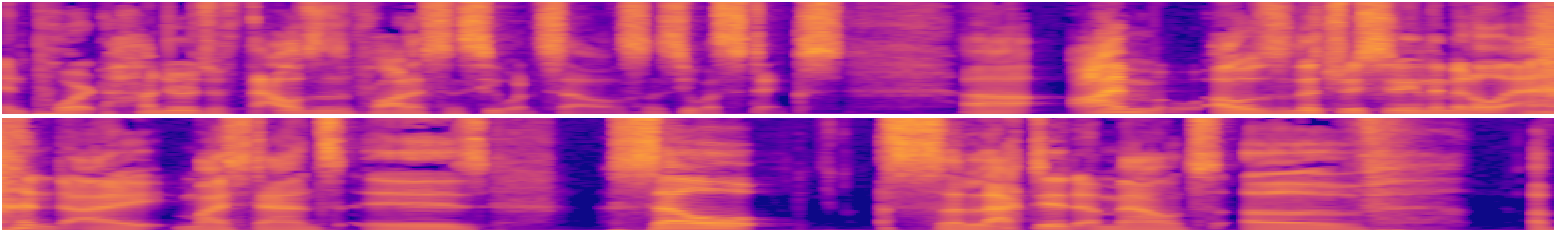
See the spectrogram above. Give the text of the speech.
Import hundreds of thousands of products and see what sells and see what sticks uh, I'm I was literally sitting in the middle, and I my stance is sell selected amounts of, of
